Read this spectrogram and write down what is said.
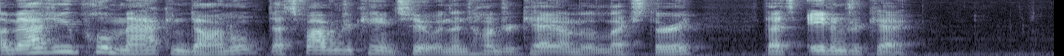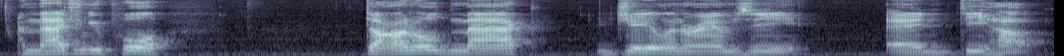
Imagine you pull Mack and Donald. That's 500k and two, and then 100k on the next three. That's 800k. Imagine you pull Donald, Mack, Jalen Ramsey, and D Hop.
